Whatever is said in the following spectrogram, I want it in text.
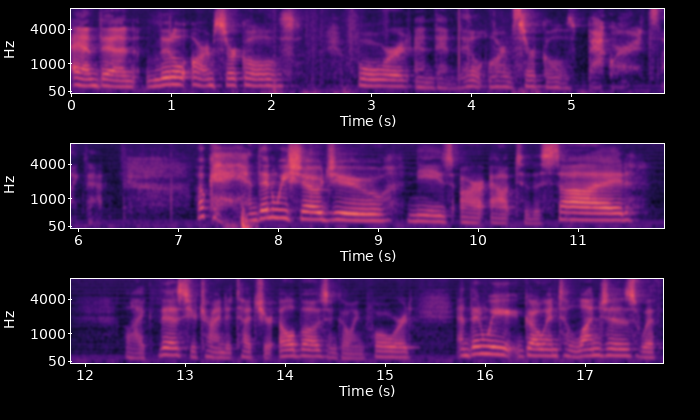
And then little arm circles, forward and then little arm circles backwards like that. Okay, and then we showed you knees are out to the side like this. You're trying to touch your elbows and going forward. And then we go into lunges with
